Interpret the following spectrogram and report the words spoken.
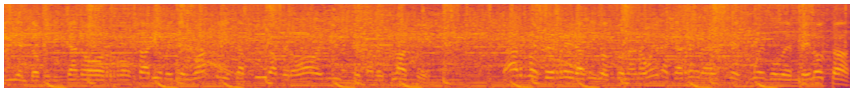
Y del dominicano Rosario mete el guante y captura, pero va a venirse para el plato. Carlos Herrera, amigos, con la novena carrera de este juego de pelota.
